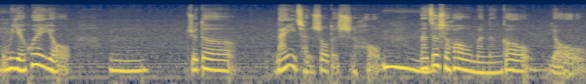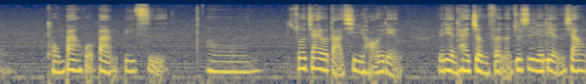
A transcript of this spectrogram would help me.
我们也会有嗯觉得。难以承受的时候，嗯，那这时候我们能够有同伴伙伴彼此，嗯，说加油打气，好像有点有点太振奋了，就是有点像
